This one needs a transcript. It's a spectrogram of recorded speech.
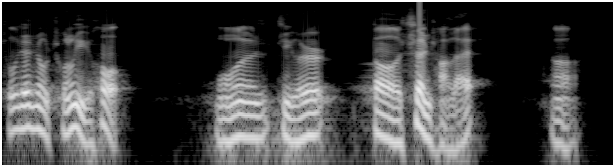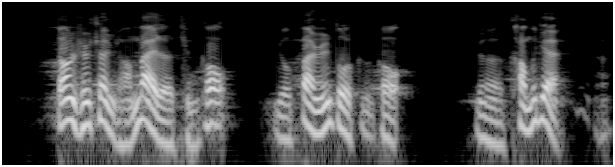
筹建处成立以后，我们几个人到现场来啊。当时现场卖的挺高，有半人多高，呃，看不见啊，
